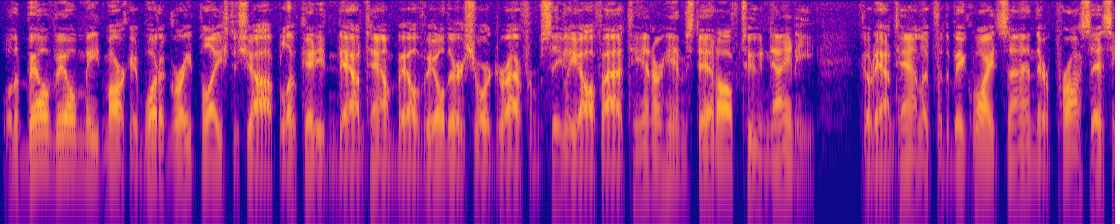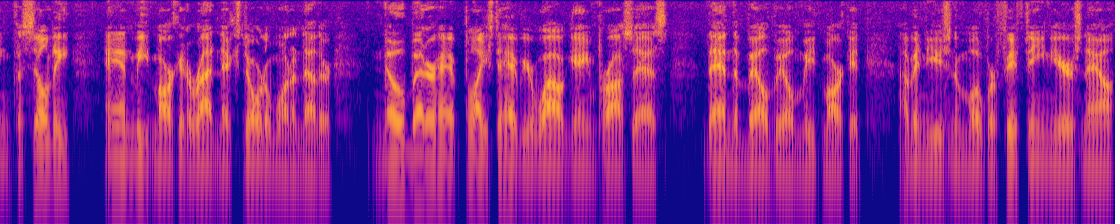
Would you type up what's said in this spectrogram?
Well, the Belleville Meat Market, what a great place to shop. Located in downtown Belleville, they're a short drive from Sealy off I-10 or Hempstead off 290. Go downtown, look for the big white sign. Their processing facility and meat market are right next door to one another. No better place to have your wild game processed than the Belleville Meat Market. I've been using them over 15 years now,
